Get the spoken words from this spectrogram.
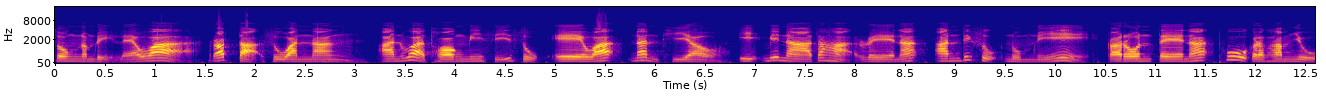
ทรงนำริแล้วว่า รัตตะสุวรรณัง อันว่าทองมีสีสุกเอวะ นั่นเทียว อิมินาทหะเรนะ อันภิกษุหนุ่มนี้กรณเตนะผู้กระทำอยู่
